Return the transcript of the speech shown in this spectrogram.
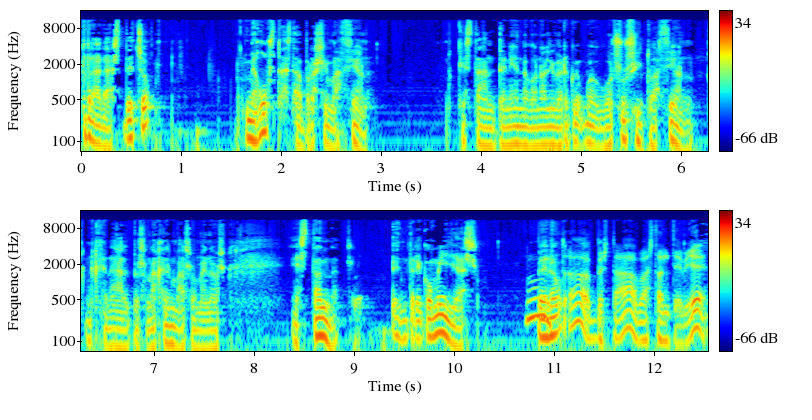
raras. De hecho, me gusta esta aproximación que están teniendo con Oliver Queen, con su situación en general, personajes más o menos estándar, entre comillas. Pero está, bastante bien.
